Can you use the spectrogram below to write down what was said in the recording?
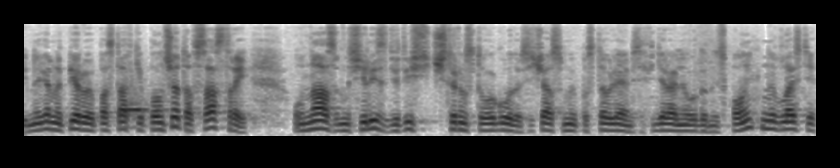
И, наверное, первые поставки планшетов с Astra у нас начались с 2014 года. Сейчас мы поставляемся в федеральные органы исполнительной власти,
